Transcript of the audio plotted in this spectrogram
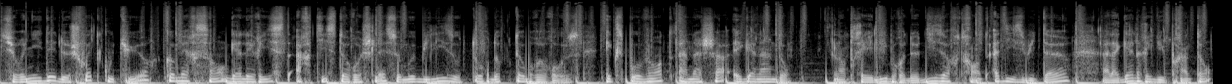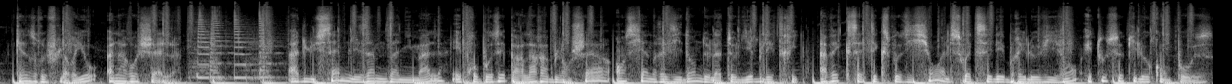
Sur une idée de chouette couture, commerçants, galéristes, artistes rochelais se mobilisent autour d'Octobre Rose. Expo vente, un achat égale un don. L'entrée est libre de 10h30 à 18h à la Galerie du Printemps, 15 rue Floriot, à La Rochelle. Adlucem, les âmes animales, est proposée par Lara Blanchard, ancienne résidente de l'atelier Blétry. Avec cette exposition, elle souhaite célébrer le vivant et tout ce qui le compose.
